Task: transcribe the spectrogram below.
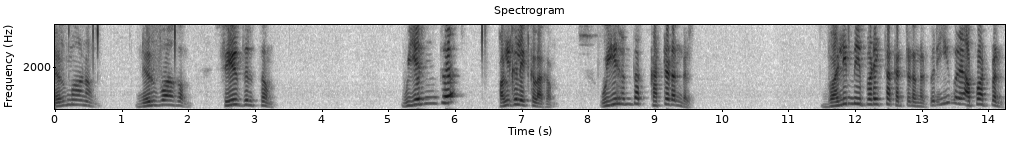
நிர்மாணம் நிர்வாகம் சீர்திருத்தம் உயர்ந்த பல்கலைக்கழகம் உயர்ந்த கட்டடங்கள் வலிமை படைத்த கட்டடங்கள் பெரிய பெரிய அப்பார்ட்மெண்ட்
